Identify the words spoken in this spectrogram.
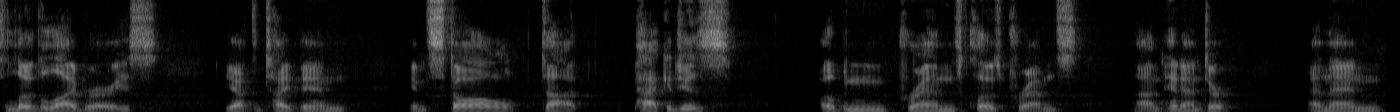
To load the libraries, you have to type in install.packages open parens, close parens, um, hit enter, and then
